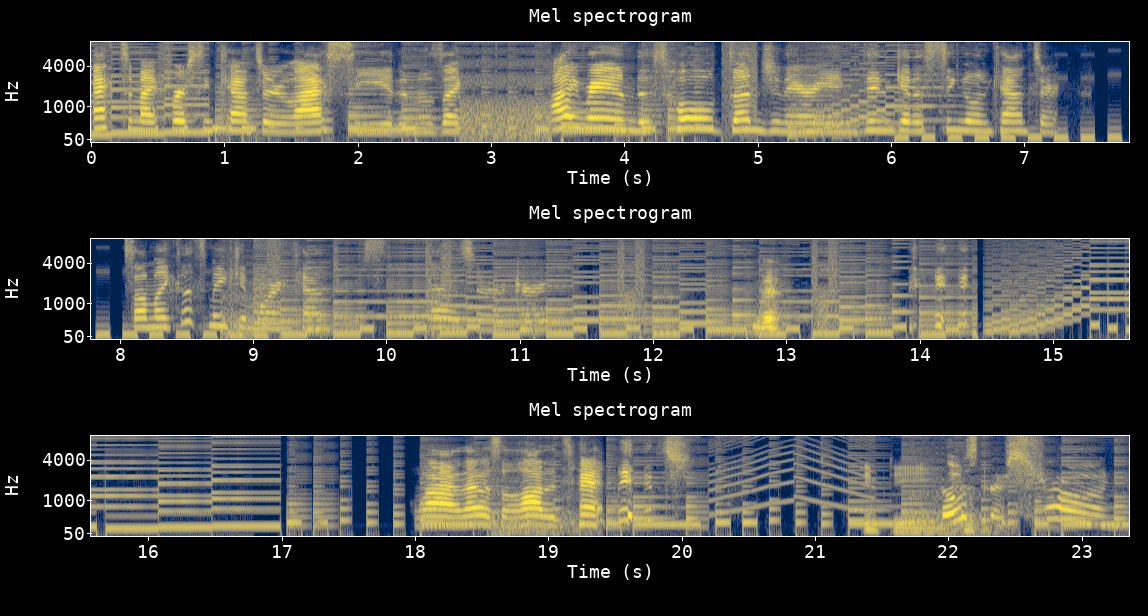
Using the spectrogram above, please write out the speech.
Back to my first encounter last seed, and I was like, I ran this whole dungeon area and didn't get a single encounter. So I'm like, let's make it more encounters. That was her occurred. Wow, that was a lot of damage. Empty. Those are strong.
